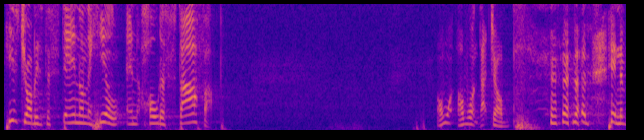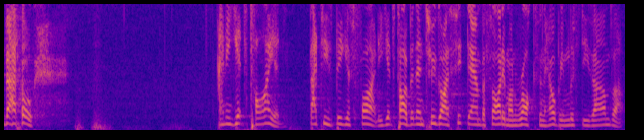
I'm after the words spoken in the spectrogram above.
His job is to stand on a hill and hold a staff up. I want, I want that job in the battle. And he gets tired. That's his biggest fight. He gets tired, but then two guys sit down beside him on rocks and help him lift his arms up.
